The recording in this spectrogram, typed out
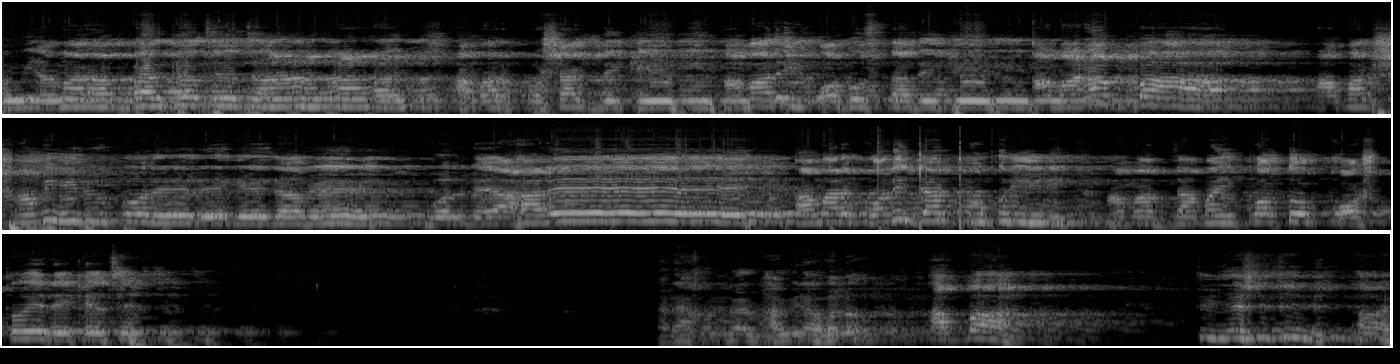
আমি আমার আব্বার কাছে যাই, আমার পোশাক দেখে, আমার এই অবস্থা দেখে, আমার আব্বা আমার স্বামীর উপরে রেগে যাবে। বলবে, আহারে, আমার কলিজার টুকরি আমার জামাই কত কষ্ট রেখেছে। আর এখনকার ভাবিরা হলো, আব্বা, তুই এসেছিস? আর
